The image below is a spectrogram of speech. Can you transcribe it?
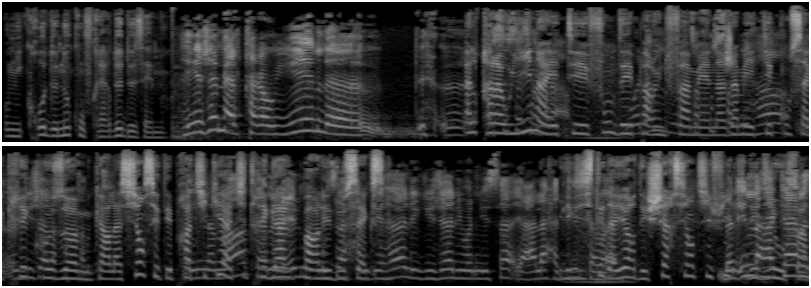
au micro de nos confrères de 2M. Al-Qarawiyyin a été fondée par une femme et n'a jamais été consacrée qu'aux hommes, car la science était pratiquée à titre égal par les deux sexes. Il existait d'ailleurs des chaires scientifiques dédiées aux femmes.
